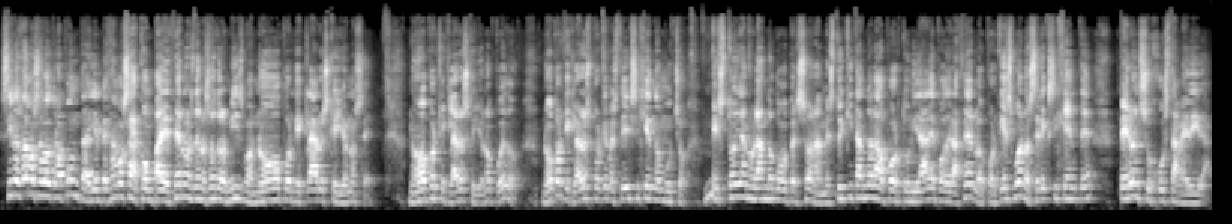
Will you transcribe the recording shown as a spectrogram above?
Si nos vamos a la otra punta y empezamos a compadecernos de nosotros mismos, no porque claro es que yo no sé, no porque claro es que yo no puedo, no porque claro es porque me estoy exigiendo mucho, me estoy anulando como persona, me estoy quitando la oportunidad de poder hacerlo, porque es bueno ser exigente, pero en su justa medida.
